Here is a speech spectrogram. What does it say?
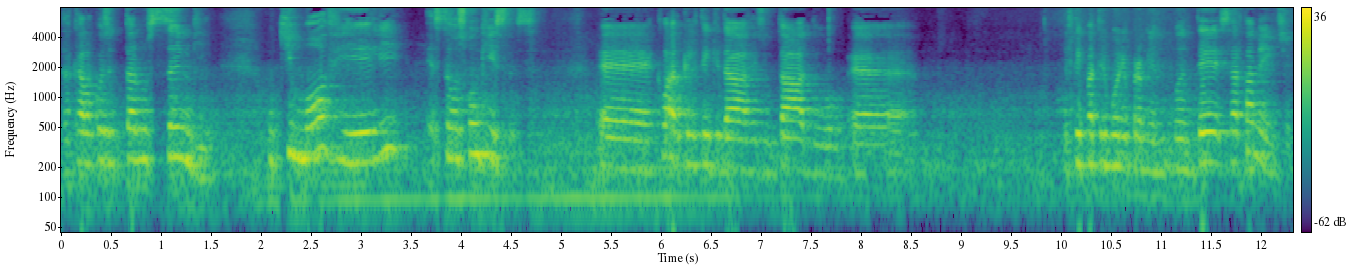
daquela coisa que está no sangue, o que move ele são as conquistas. É, claro que ele tem que dar resultado, é, ele tem patrimônio para manter, certamente.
